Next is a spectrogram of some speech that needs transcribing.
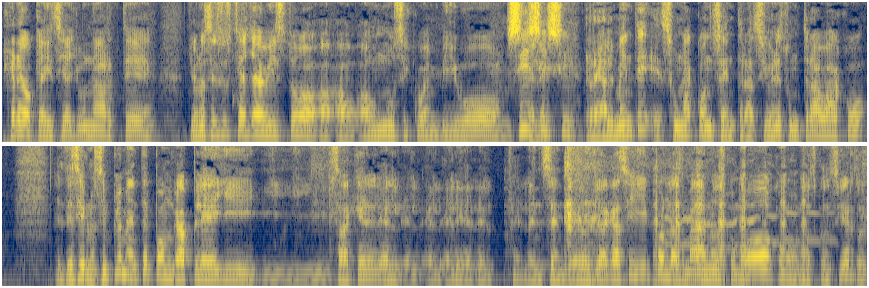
creo que ahí sí hay un arte. Yo no sé si usted haya visto a, a- a un músico en vivo. Sí, sí, ele- sí. Realmente es una concentración, es un trabajo es decir, no simplemente ponga play y, y- y saque el, encendedor y haga así con las manos, como, oh, como en los conciertos.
